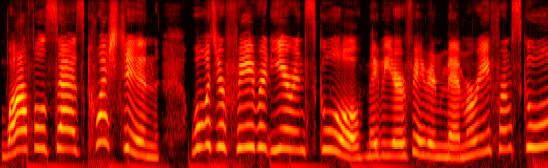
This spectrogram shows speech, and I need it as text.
Waffle says, question, what was your favorite year in school? Maybe your favorite memory from school?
